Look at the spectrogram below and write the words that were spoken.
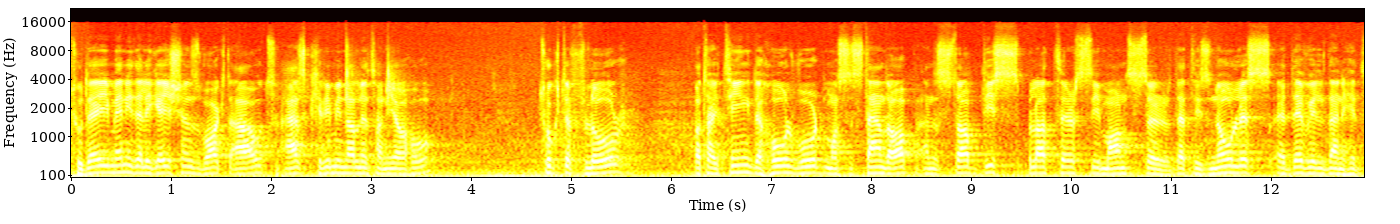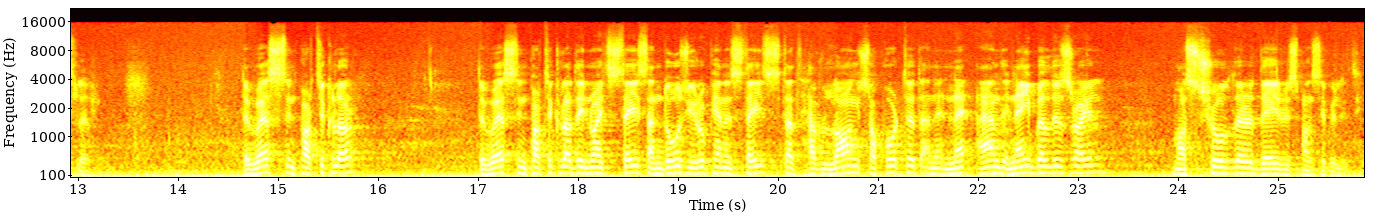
Today, many delegations walked out as criminal Netanyahu took the floor but I think the whole world must stand up and stop this bloodthirsty monster that is no less a devil than Hitler. The West, in particular, the West, in particular the United States and those European states that have long supported and, ena- and enabled Israel, must shoulder their responsibility.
